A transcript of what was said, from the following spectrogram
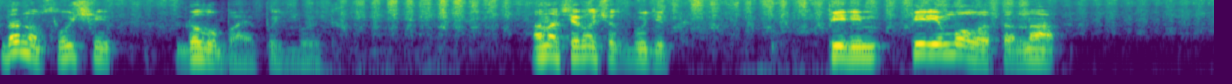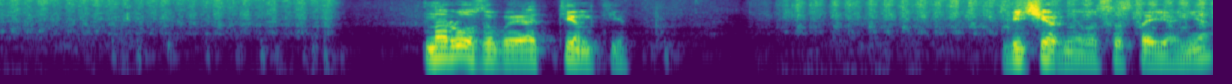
В данном случае голубая пусть будет. Она все равно сейчас будет перемолота на, на розовые оттенки вечернего состояния.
